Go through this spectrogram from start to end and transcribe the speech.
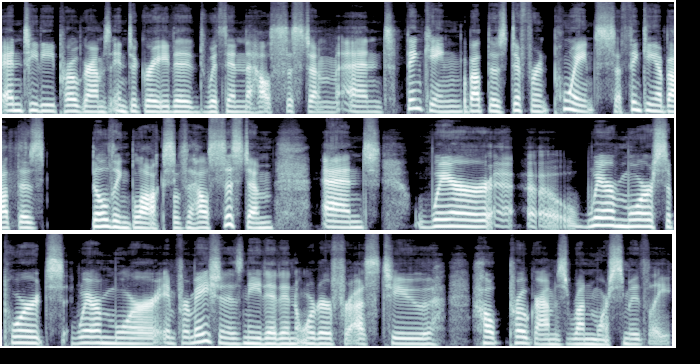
NTD programs integrated within the health system and thinking about those different points, thinking about those building blocks of the health system and where uh, where more support where more information is needed in order for us to help programs run more smoothly.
